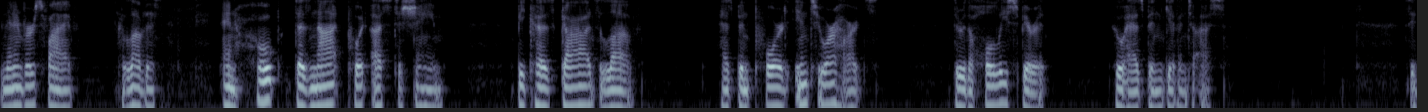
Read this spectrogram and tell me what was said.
And then in verse 5, I love this. And hope does not put us to shame because God's love has been poured into our hearts through the Holy Spirit who has been given to us. See,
